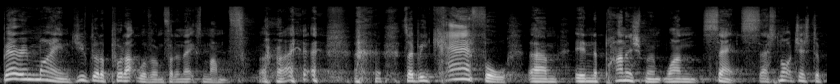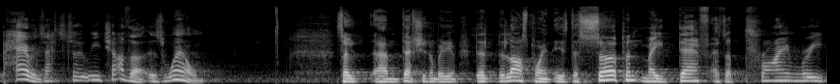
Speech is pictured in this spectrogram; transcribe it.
bear in mind you've got to put up with them for the next month. All right. so be careful um, in the punishment one sets. That's not just to parents; that's to each other as well. So um, death should not be. The, the last point is the serpent made death as a primary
